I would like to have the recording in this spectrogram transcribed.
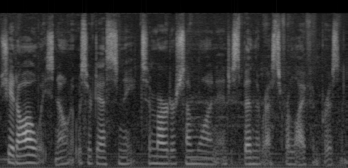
She had always known it was her destiny to murder someone and to spend the rest of her life in prison.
